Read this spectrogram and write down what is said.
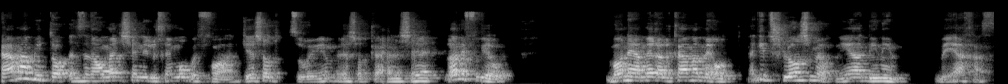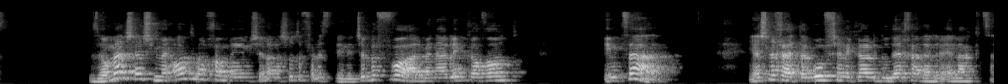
כמה מתוך, זה אומר שנלחמו בפועל, כי יש עוד פצועים ויש עוד כאלה שלא נפגעו. בוא נהמר על כמה מאות, נגיד שלוש מאות, נהיה עדינים ביחס. זה אומר שיש מאות לוחמים של הרשות הפלסטינית שבפועל מנהלים קרבות עם צה"ל. יש לך את הגוף שנקרא גדודי חללי אל-אקצא,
